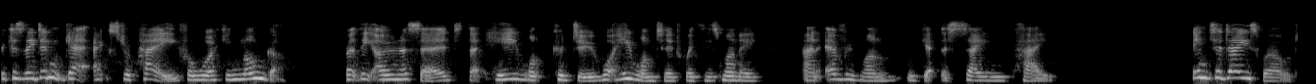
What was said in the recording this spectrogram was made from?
because they didn't get extra pay for working longer. But the owner said that he could do what he wanted with his money, and everyone would get the same pay. In today's world,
